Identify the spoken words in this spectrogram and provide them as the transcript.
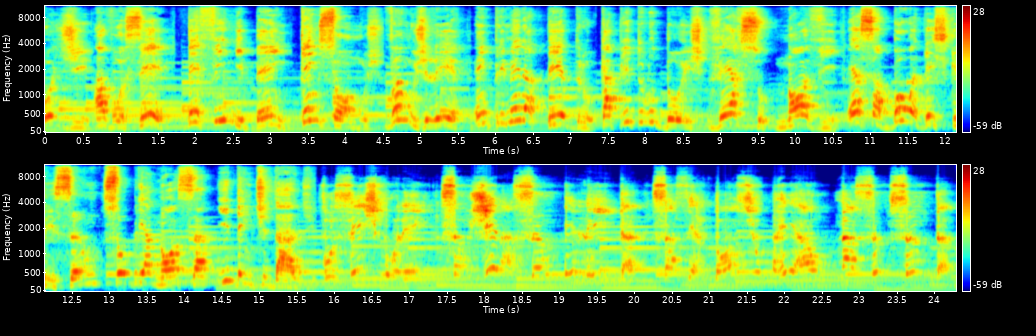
hoje a você define bem quem somos. Vamos ler em 1 Pedro, capítulo 2, verso 9, essa boa descrição sobre a nossa identidade. Vocês, porém, são geração eleita, sacerdócio real, nação santa,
